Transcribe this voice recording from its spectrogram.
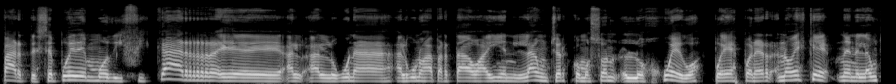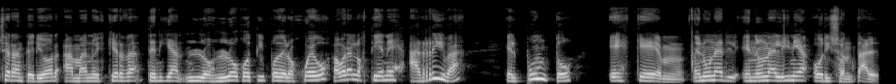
partes. Se puede modificar eh, algunos apartados ahí en el launcher, como son los juegos. Puedes poner, no es que en el launcher anterior a mano izquierda tenían los logotipos de los juegos, ahora los tienes arriba. El punto es que mm, en una, en una línea horizontal.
